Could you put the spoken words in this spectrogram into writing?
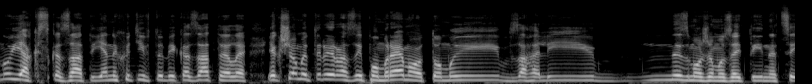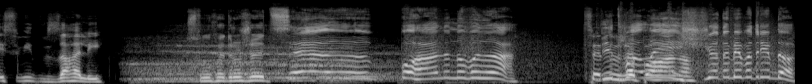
Ну, як сказати, я не хотів тобі казати, але якщо ми три рази помремо, то ми взагалі не зможемо зайти на цей світ взагалі. Слухай, друже, це погана новина. Це Відвали! дуже погано. Що тобі потрібно?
